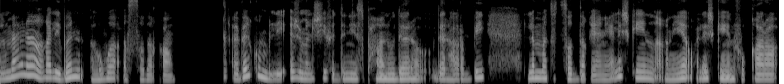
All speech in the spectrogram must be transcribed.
المعنى غالبا هو الصدقة. على بالكم بلي أجمل شي في الدنيا سبحانه دارها دارها ربي لما تتصدق. يعني علاش كاين الأغنياء وعلاش كاين الفقراء؟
